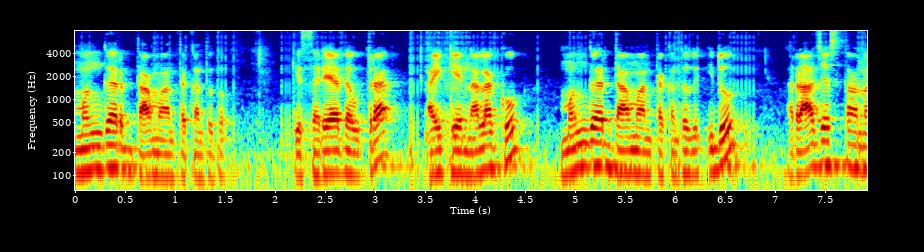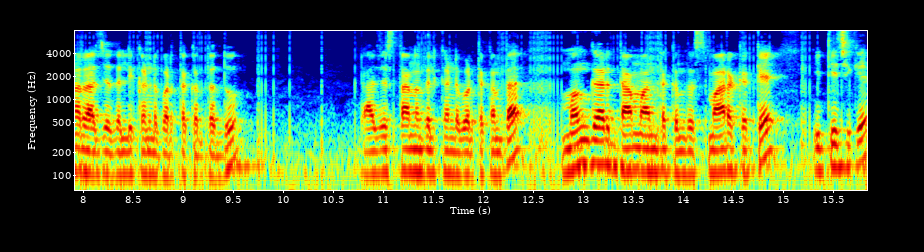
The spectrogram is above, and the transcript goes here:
ಮಂಗರ್ ಧಾಮ ಅಂತಕ್ಕಂಥದ್ದು. ಇದಕ್ಕೆ ಸರಿಯಾದ ಉತ್ತರ? ಆಯ್ಕೆ ನಾಲ್ಕು. ಮಂಗರ್ ಧಾಮ ಅಂತಕ್ಕಂಥದ್ದು ಇದು. ರಾಜಸ್ಥಾನ ರಾಜ್ಯದಲ್ಲಿ ಕಂಡು ಬರ್ತಕ್ಕಂಥದ್ದು ರಾಜಸ್ಥಾನದಲ್ಲಿ ಕಂಡು ಬರ್ತಕ್ಕಂಥ ಮಂಗರ್ ಧಾಮ ಅಂತಕ್ಕಂಥ ಸ್ಮಾರಕಕ್ಕೆ ಇತ್ತೀಚೆಗೆ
